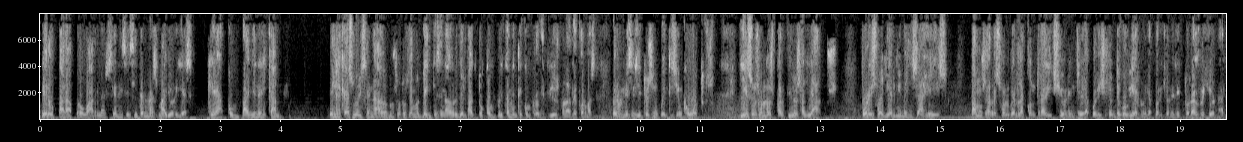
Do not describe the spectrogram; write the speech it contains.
Pero para aprobarlas se necesitan unas mayorías que acompañen el cambio. En el caso del Senado, nosotros tenemos 20 senadores del pacto completamente comprometidos con las reformas, pero necesito 55 votos. Y esos son los partidos aliados. Por eso ayer mi mensaje es, vamos a resolver la contradicción entre la coalición de gobierno y la coalición electoral regional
